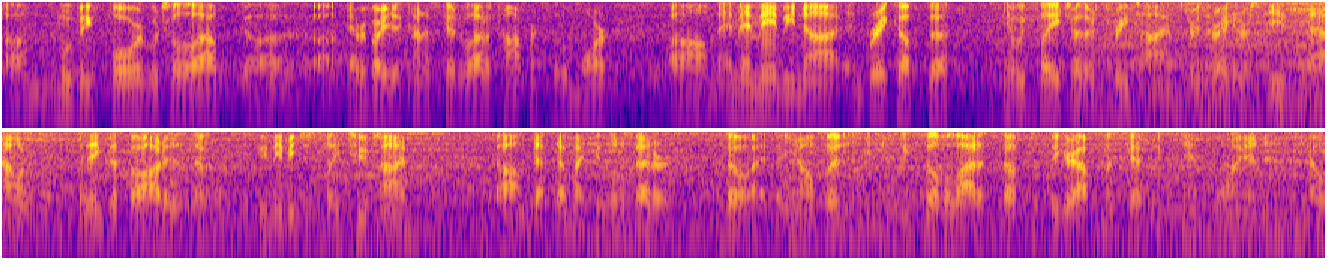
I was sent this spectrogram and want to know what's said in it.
Um, moving forward, which will allow uh, everybody to kind of schedule out a conference a little more, um, and, and maybe not, and break up the. You know, we play each other three times during the regular season now, and I think the thought is that if we maybe just play two times, um, that, that might be a little better. So, you know, but you know, we still have a lot of stuff to figure out from a scheduling standpoint, and, and you know,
